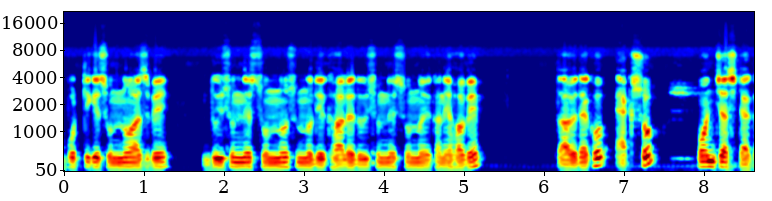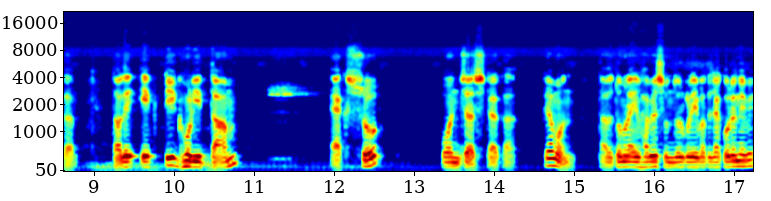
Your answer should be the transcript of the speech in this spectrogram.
উপর থেকে শূন্য আসবে। দুই শূন্যের শূন্য শূন্য দিয়ে খাওয়ালে দুই শূন্যের শূন্য এখানে হবে। তাহলে দেখো একশো পঞ্চাশ টাকা। তাহলে একটি ঘড়ির দাম একশো পঞ্চাশ টাকা। কেমন? তাহলে তোমরা এইভাবে সুন্দর করে এই পাতাটা করে নেবে।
